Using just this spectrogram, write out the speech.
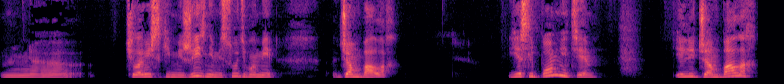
э, человеческими жизнями, судьбами Джамбалах. Если помните, или Джамбалах,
